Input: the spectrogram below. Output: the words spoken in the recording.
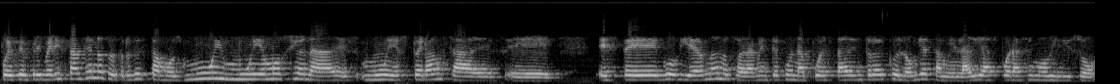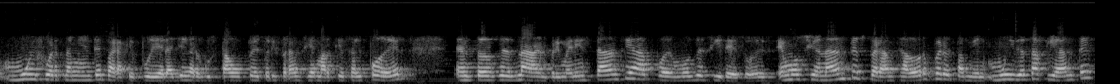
Pues en primera instancia nosotros estamos muy, muy emocionados, muy esperanzados. Eh, este gobierno no solamente fue una apuesta dentro de Colombia, también la diáspora se movilizó muy fuertemente para que pudiera llegar Gustavo Petro y Francia Márquez al poder. Entonces, nada, en primera instancia podemos decir eso, es emocionante, esperanzador, pero también muy desafiante.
